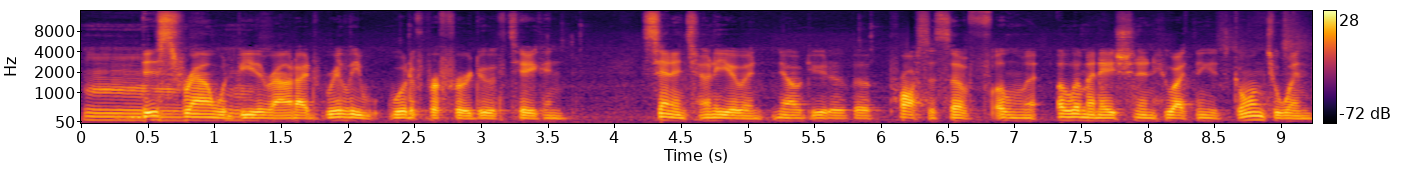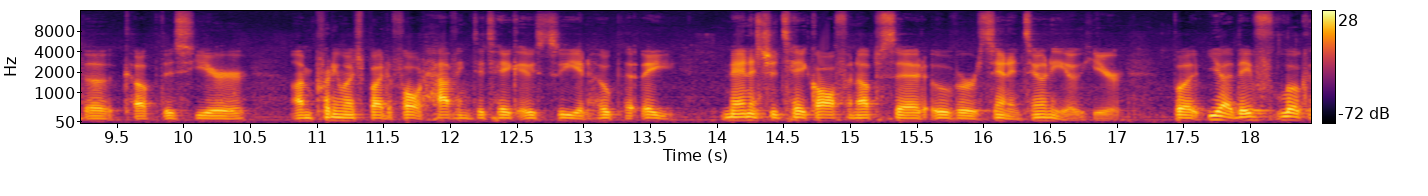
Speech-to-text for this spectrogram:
this round would be the round I'd really would have preferred to have taken San Antonio, and now due to the process of elim- elimination and who I think is going to win the cup this year, I'm pretty much by default having to take OC and hope that they manage to take off an upset over San Antonio here. But yeah, they've looked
